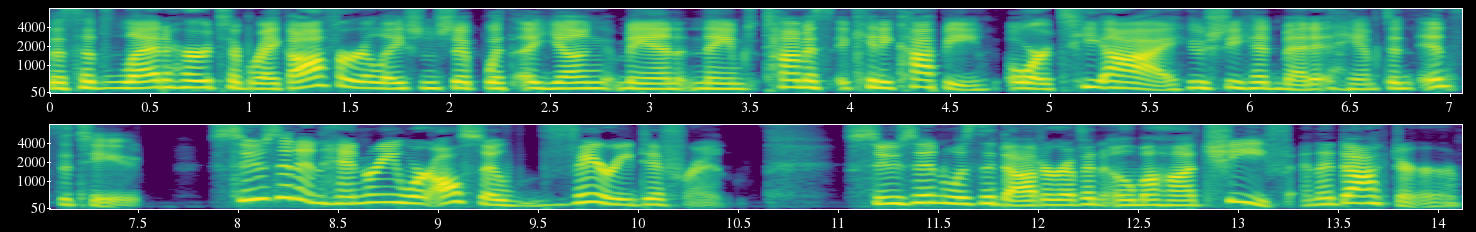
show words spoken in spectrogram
This had led her to break off a relationship with a young man named Thomas Ikinikapi, or T.I., who she had met at Hampton Institute. Susan and Henry were also very different. Susan was the daughter of an Omaha chief and a doctor.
